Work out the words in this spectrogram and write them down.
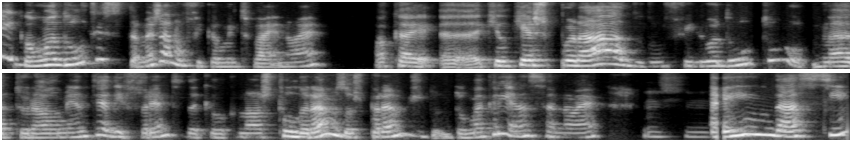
e com um adulto isso também já não fica muito bem, não é? Ok, eh, aquilo que é esperado de um filho adulto, naturalmente, é diferente daquilo que nós toleramos ou esperamos de, de uma criança, não é? Uhum. Ainda assim,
